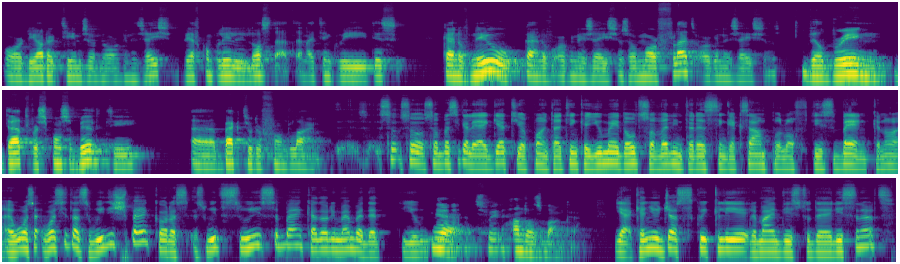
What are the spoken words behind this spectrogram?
or the other teams in the organization. We have completely lost that. And I think we, this kind of new kind of organizations or more flat organizations will bring that responsibility uh, back to the front line. So, so, so basically, I get your point. I think you made also a very interesting example of this bank. No, I was was it a Swedish bank or a Swiss Swiss bank? I don't remember that you. Yeah, Handelsbanken. Yeah, can you just quickly remind this to the listeners?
